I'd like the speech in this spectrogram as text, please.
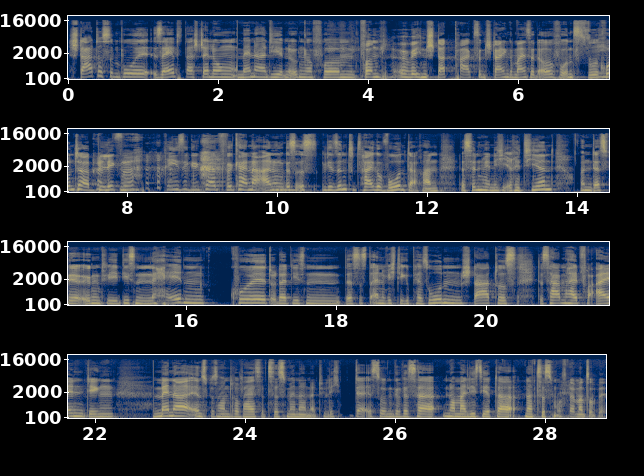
Statussymbol, Selbstdarstellung, Männer, die in irgendeiner Form von irgendwelchen Stadtparks in Stein gemeißelt auf uns so runterblicken, Köpfe. riesige Köpfe, keine Ahnung. Das ist, wir sind sind total gewohnt daran. Das finden wir nicht irritierend und dass wir irgendwie diesen Helden Kult oder diesen, das ist eine wichtige Personenstatus, das haben halt vor allen Dingen Männer, insbesondere weiße Cis-Männer natürlich. Da ist so ein gewisser normalisierter Narzissmus, wenn man so will.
